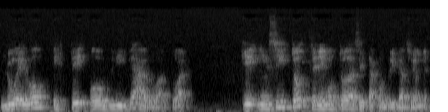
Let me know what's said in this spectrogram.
luego esté obligado a actuar. Que, insisto, tenemos todas estas complicaciones.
